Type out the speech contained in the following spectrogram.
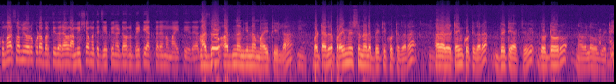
ಕುಮಾರಸ್ವಾಮಿ ಅವರು ಕೂಡ ಬರ್ತಿದ್ದಾರೆ. ಅವ್ರು ಅಮಿತ್ ಶಾ ಮತ್ತೆ ಜೆ ಪಿ ನಡ್ಡಾ ಅವ್ರನ್ನ ಭೇಟಿ ಆಗ್ತಾರೆ ಅನ್ನೋ ಮಾಹಿತಿ ಇದೆ. ಅದು- ಅದು ಅದು ನನಗಿನ್ನ ಮಾಹಿತಿ ಇಲ್ಲ. ಬಟ್ ಆದ್ರೆ ಪ್ರೈಮ್ ಮಿನಿಸ್ಟರ್ ನಾಳೆ ಭೇಟಿ ಕೊಟ್ಟಿದ್ದಾರೆ. ಟೈಮ್ ಕೊಟ್ಟಿದ್ದಾರೆ. ಭೇಟಿ ಆಗ್ತೀವಿ. ದೊಡ್ಡವರು ನಾವೆಲ್ಲ ಹೋಗಿ ಭೇಟಿ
